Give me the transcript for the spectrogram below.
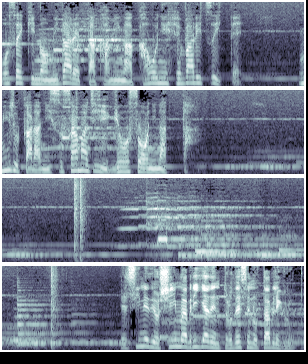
Oseki no midareta kami ga kao ni hebari tsuite. 見るからに凄まじい形相になった。 El cine de Oshima brilla dentro de ese notable grupo.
